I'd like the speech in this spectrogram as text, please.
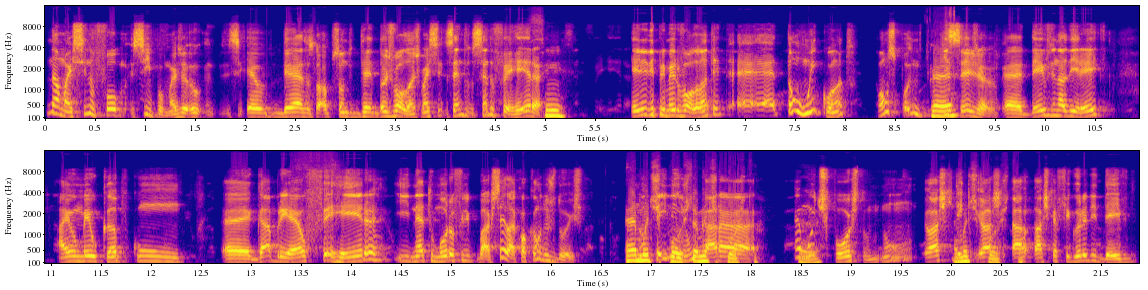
Não, mas se não for. Sim, pô, mas eu, eu dei a opção de ter dois volantes, mas sendo, sendo Ferreira, sim. ele de primeiro volante é, é tão ruim quanto. Vamos supor que é. seja é, David na direita, aí o meio campo com é, Gabriel Ferreira e Neto Moura ou Felipe Baixo, sei lá, qualquer um dos dois. É não muito tem exposto, nenhum é cara. Exposto. É, muito exposto. Não, eu acho que, é que eu acho, acho, que a figura de David,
